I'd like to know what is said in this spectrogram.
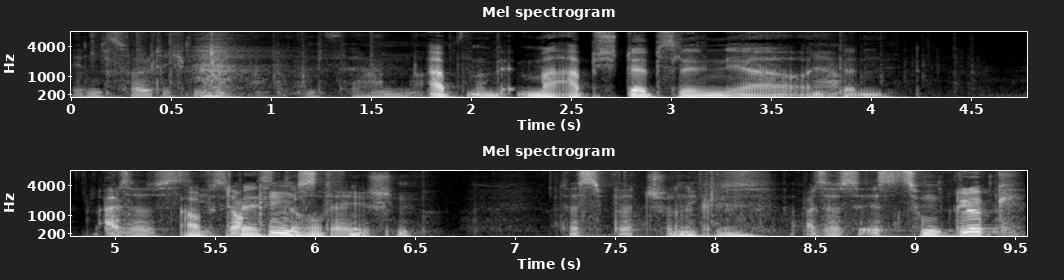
Den sollte ich mal entfernen. Ab, mal abstöpseln, ja, und Ja. dann. also es ist aufs die Docking. Station. Das wird schon Okay. nichts. Also es ist zum Glück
